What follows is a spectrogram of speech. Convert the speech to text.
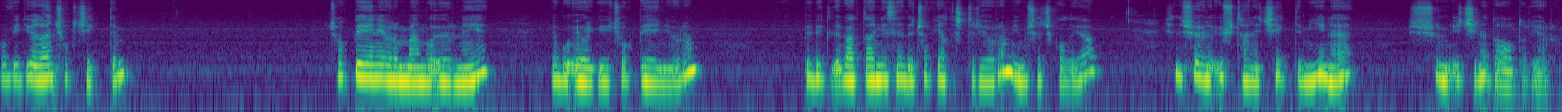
Bu videodan çok çektim. Çok beğeniyorum ben bu örneği. Ve bu örgüyü çok beğeniyorum. Bebekli battaniyesine de çok yakıştırıyorum. Yumuşacık oluyor. Şimdi şöyle 3 tane çektim. Yine şunun içine dolduruyorum.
